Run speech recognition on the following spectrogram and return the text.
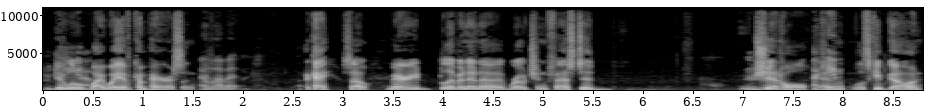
You get There a little go. by way of comparison I love it. Okay so married living in a roach infested Mhm. shithole I let's keep going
